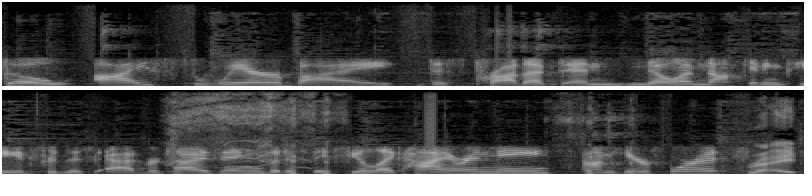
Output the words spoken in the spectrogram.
so I swear by this product, and no, I'm not getting paid for this advertising, but if they feel like hiring me, I'm here for it. Right.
